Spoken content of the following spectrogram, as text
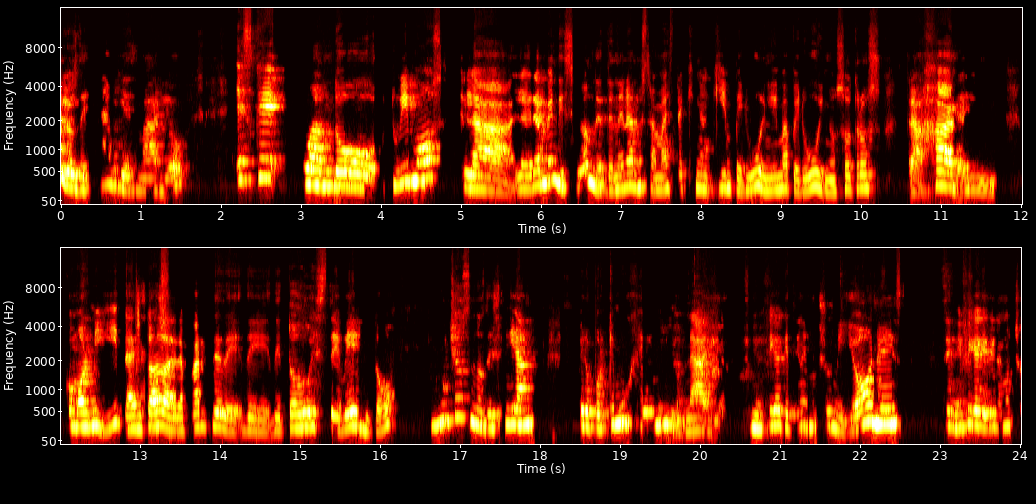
de los detalles, Mario, es que cuando tuvimos la, la, gran bendición de tener a nuestra maestra aquí, aquí en Perú, en Lima, Perú, y nosotros trabajar en, como hormiguita en toda la parte de, de, de, todo este evento, muchos nos decían, pero ¿por qué mujer millonaria? Significa que tiene muchos millones, significa que tiene mucho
